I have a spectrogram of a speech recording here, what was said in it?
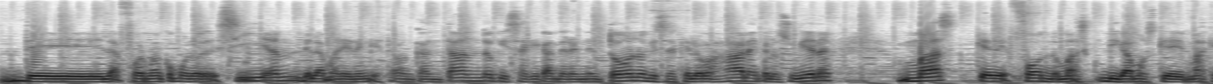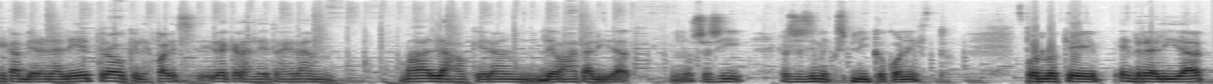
de la forma como lo decían, de la manera en que estaban cantando, quizás que cambiaran el tono, quizás que lo bajaran, que lo subieran, más que de fondo, más digamos que más que cambiaran la letra o que les pareciera que las letras eran malas o que eran de baja calidad. No sé si, no sé si me explico con esto por lo que en realidad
